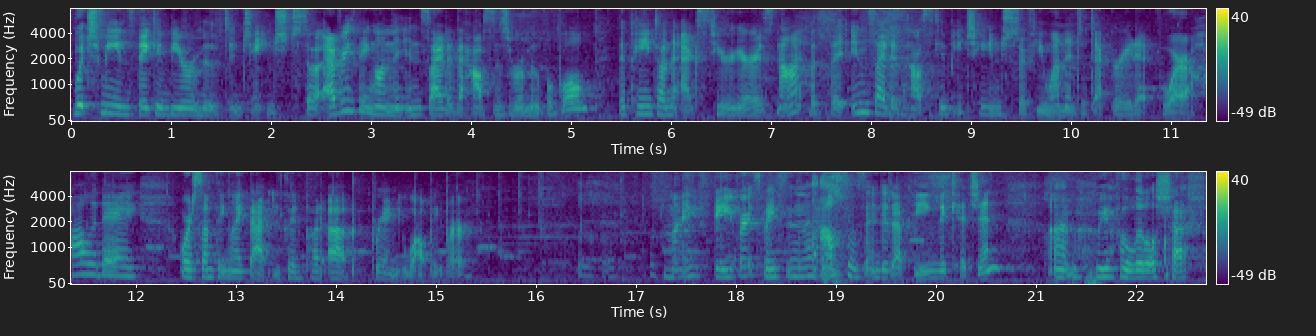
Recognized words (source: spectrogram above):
which means they can be removed and changed. So everything on the inside of the house is removable. The paint on the exterior is not, but the inside of the house can be changed. So if you wanted to decorate it for a holiday or something like that, you could put up brand new wallpaper. My favorite space in the house has ended up being the kitchen. Um, we have a little chef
